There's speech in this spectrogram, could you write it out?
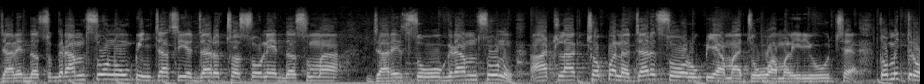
જ્યારે દસ ગ્રામ સોનું પંચ્યાસી હજાર છસો ને દસમાં જ્યારે સો ગ્રામ સોનું આઠ લાખ છપ્પન હજાર સો રૂપિયામાં જોવા મળી રહ્યું છે. તો મિત્રો,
